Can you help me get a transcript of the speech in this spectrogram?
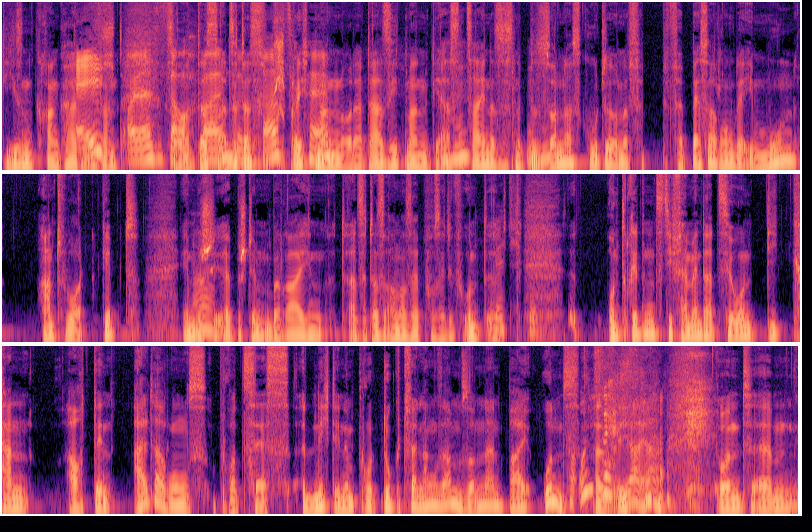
diesen Krankheiten Echt? liefern. Oh, das ist so, auch das, also das krass, spricht okay. man oder da sieht man die ersten mhm. Zeichen, dass es eine mhm. besonders gute und eine Verbesserung der Immunantwort gibt in oh. bestimmten Bereichen. Also das ist auch noch sehr positiv. Und, äh, und drittens, die Fermentation, die kann auch den Alterungsprozess nicht in einem Produkt verlangsamen, sondern bei uns. Bei uns also, ja, ja. Und ähm,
